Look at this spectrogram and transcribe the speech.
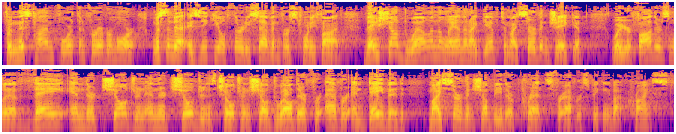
from this time forth and forevermore. Listen to Ezekiel 37 verse 25. They shall dwell in the land that I give to my servant Jacob, where your fathers live. They and their children and their children's children shall dwell there forever. And David, my servant, shall be their prince forever. Speaking about Christ.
